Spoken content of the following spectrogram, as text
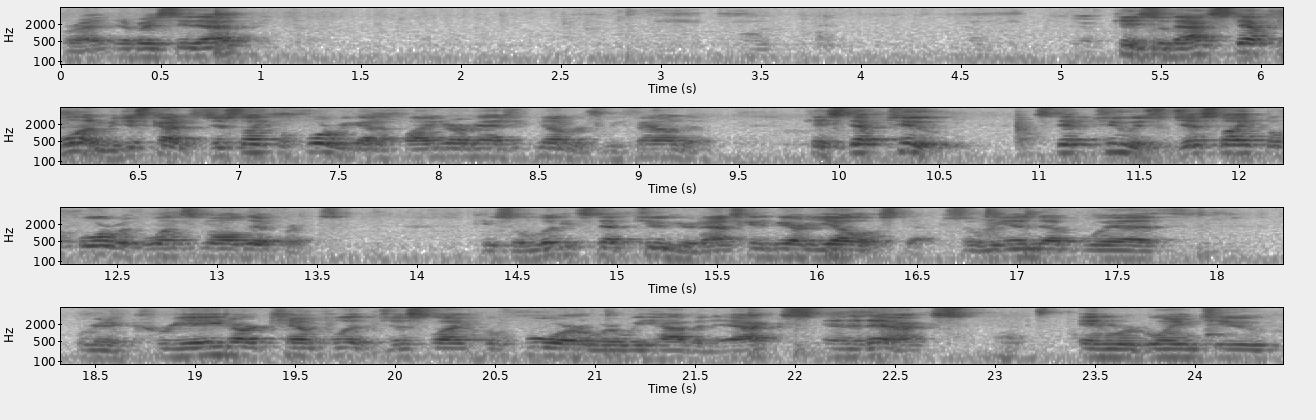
Right, everybody see that? Okay, so that's step one. We just got, just like before, we gotta find our magic numbers. We found them. Okay, step two. Step two is just like before with one small difference. Okay, so look at step two here. That's gonna be our yellow step. So we end up with, we're gonna create our template just like before where we have an X and an X. And we're going to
